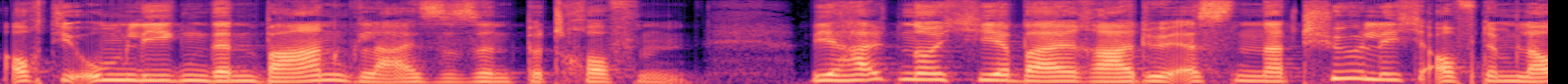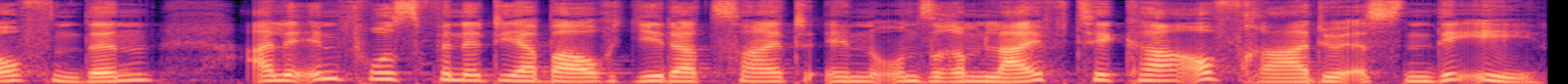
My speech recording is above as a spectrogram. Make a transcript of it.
Auch die umliegenden Bahngleise sind betroffen. Wir halten euch hier bei Radio Essen natürlich auf dem Laufenden. Alle Infos findet ihr aber auch jederzeit in unserem Live-Ticker auf radioessen.de.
